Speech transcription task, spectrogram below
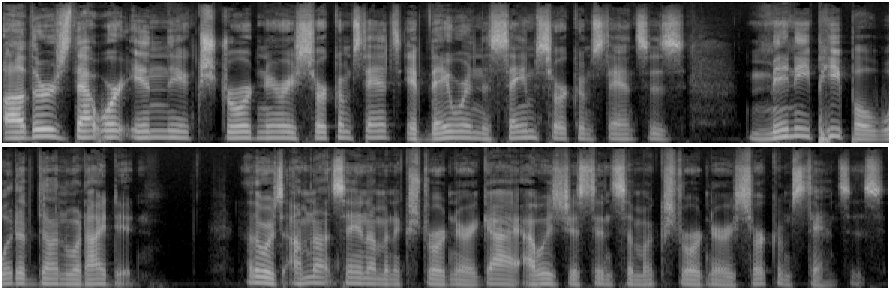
others that were in the extraordinary circumstance, if they were in the same circumstances, many people would have done what I did. In other words, I'm not saying I'm an extraordinary guy. I was just in some extraordinary circumstances.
